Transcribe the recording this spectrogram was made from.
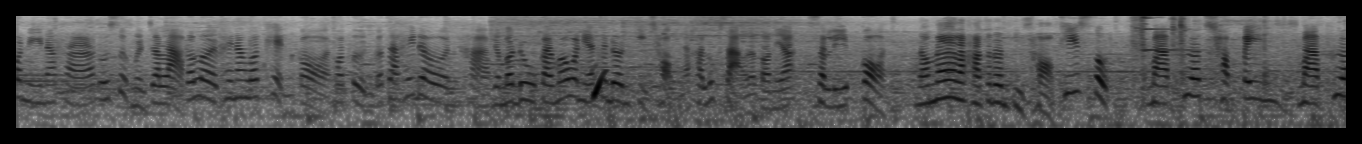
ตอนนี้คนนี้นะคะ รู้สึกเหมือนจะหลับก็เลยให้นั่งรถเข็นก่อน พอตื่นก็จะให้เดินค่ะ เดี๋ยวมาดูกันว่าวันนี้จะเดินกี่ช็อปนะคะ ลูกสาวแต่ตอนนี้สลีปก่อน แล้วแม่ล่ะคะจะเดินกี่ช็อปที่สุดมาเพื่อช้อปปิ้งมาเพื่อ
